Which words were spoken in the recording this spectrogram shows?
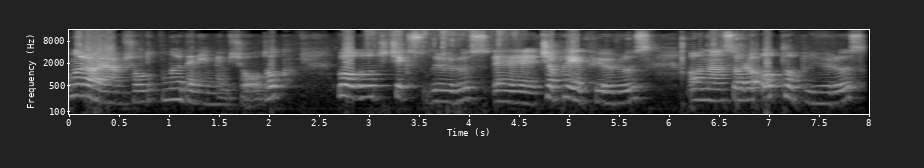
Bunları öğrenmiş olduk. Bunları deneyimlemiş olduk. Bol bol çiçek suluyoruz, e, çapa yapıyoruz. Ondan sonra ot topluyoruz.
